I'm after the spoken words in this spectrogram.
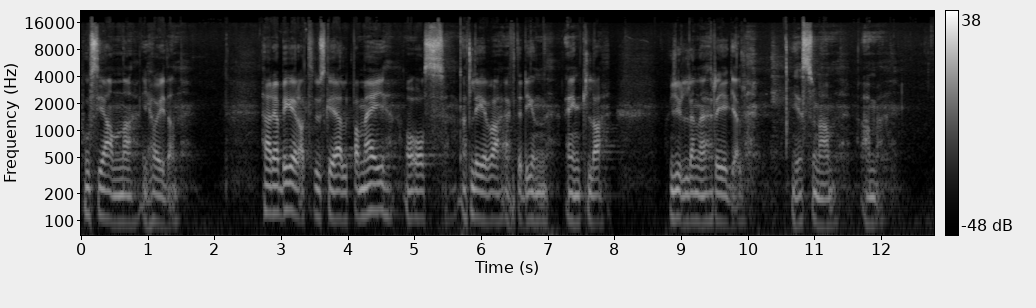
Hosianna i höjden. Herre, jag ber att du ska hjälpa mig och oss att leva efter din enkla gyllene regel. I Jesu namn. Amen.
